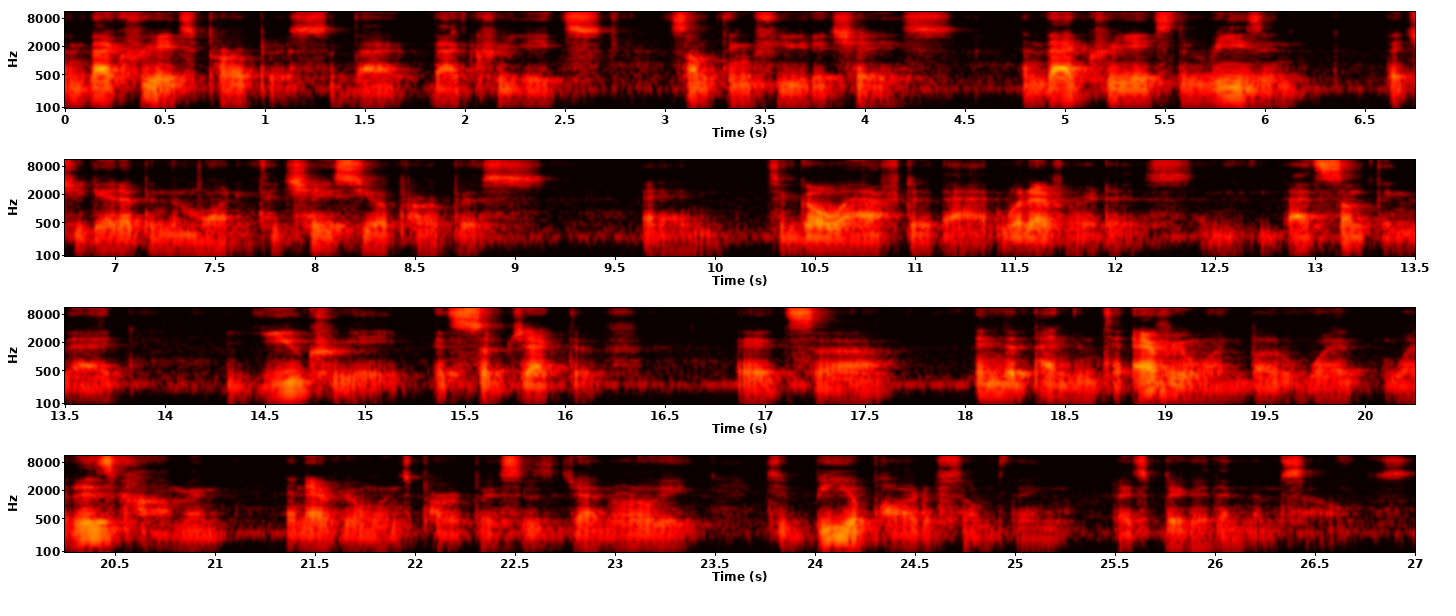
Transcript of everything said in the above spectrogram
And that creates purpose, and that, that creates something for you to chase. And that creates the reason that you get up in the morning to chase your purpose and to go after that, whatever it is. That's something that you create. It's subjective. It's uh, independent to everyone, but what, what is common in everyone's purpose is generally to be a part of something that's bigger than themselves.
